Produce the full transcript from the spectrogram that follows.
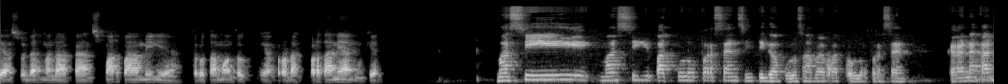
yang sudah menerapkan smart farming ya, terutama untuk ya produk pertanian mungkin? Masih masih 40 persen sih, 30 sampai 40 persen. Karena kan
